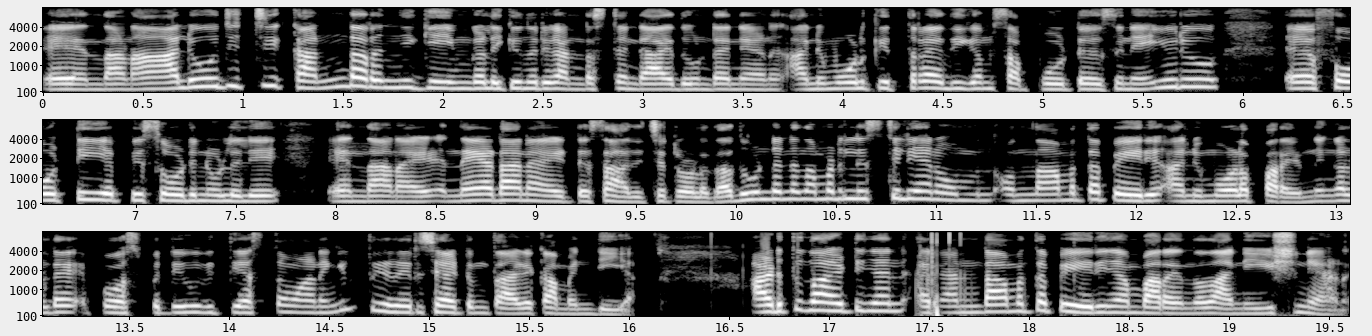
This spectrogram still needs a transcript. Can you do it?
എന്താണ് ആലോചിച്ച് കണ്ടറിഞ്ഞ് ഗെയിം കളിക്കുന്ന ഒരു കണ്ടസ്റ്റന്റ് ആയതുകൊണ്ട് തന്നെയാണ്. അനുമോൾക്ക് ഇത്രയധികം സപ്പോർട്ടേഴ്സിനെ ഈ ഒരു ഫോർട്ടി എപ്പിസോഡിനുള്ളിൽ എന്താണ് നേടാനായിട്ട് സാധിച്ചിട്ടുള്ളത്. അതുകൊണ്ട് തന്നെ നമ്മുടെ ലിസ്റ്റിൽ ഞാൻ ഒന്നാമത്തെ പേര് അനുമോളെ പറയും. നിങ്ങളുടെ പോസിറ്റീവ് വ്യത്യസ്തമാണെങ്കിൽ തീർച്ചയായിട്ടും താഴെ കമന്റ് ചെയ്യാം. അടുത്തതായിട്ട് ഞാൻ രണ്ടാമത്തെ പേര് ഞാൻ പറയുന്നത് അനീഷിനെയാണ്.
